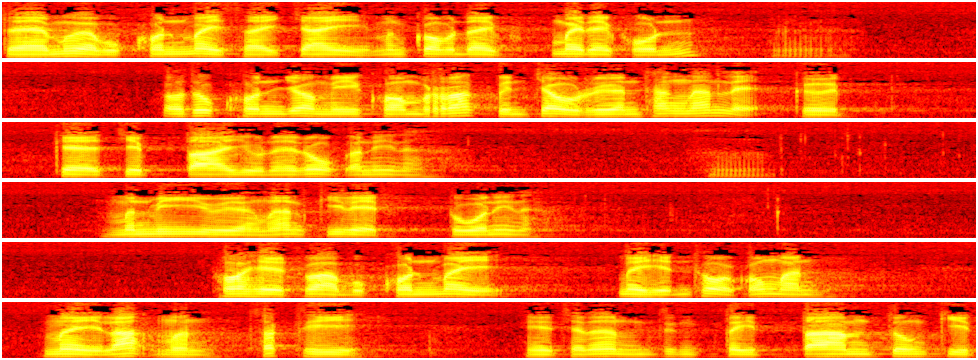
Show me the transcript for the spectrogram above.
แต่เมื่อบุคคลไม่ใส่ใจ มันก็ไม่ได้ไม่ได้ผลเพราะทุกคนย่อมมีความรักเป็นเจ้าเรือนทั้งนั้นแหละ เกิด แก่เจ็บตายอยู่ในโลกอันนี้นะมันมีอยู่อย่างนั้นกิเลสตัวนี้นะเพราะเหตุว่าบุคคลไม่ไม่เห็นโทษของมัน ไม่ละมันสักที เหตุฉะนั้นจึงติดตามจงกิจ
